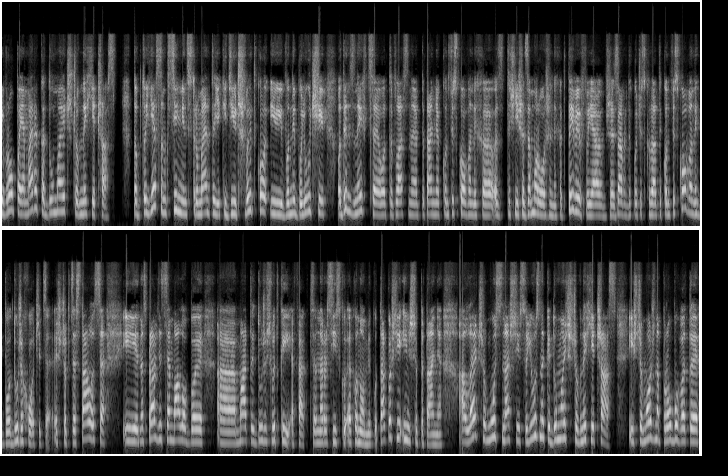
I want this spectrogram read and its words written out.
Європа і Америка думають, що в них є час. Тобто є санкційні інструменти, які діють швидко і вони болючі. Один з них це от власне питання конфіскованих, е, точніше заморожених активів. Я вже завжди хочу сказати конфіскованих, бо дуже хочеться, щоб це сталося. І насправді це мало би е, мати дуже швидкий ефект на російську економіку. Також є інше питання, але чомусь наші союзники думають, що в них є час і що можна пробувати е,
